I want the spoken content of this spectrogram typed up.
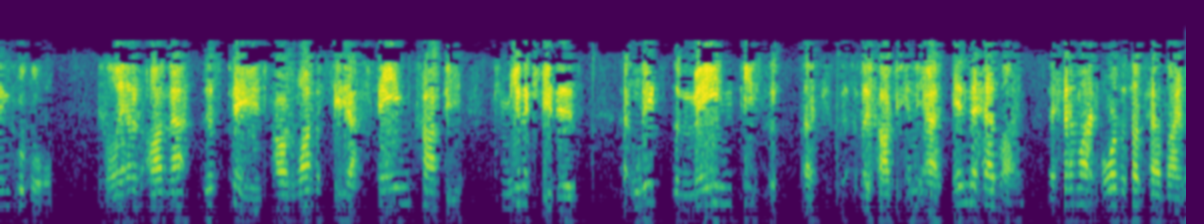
in Google and landed on that this page, I would want to see that same copy communicated, at least the main pieces the copy in the ad in the headline. The headline or the subheadline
